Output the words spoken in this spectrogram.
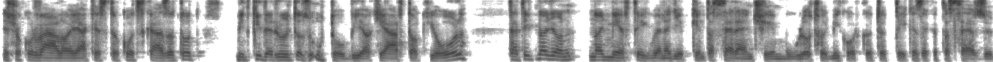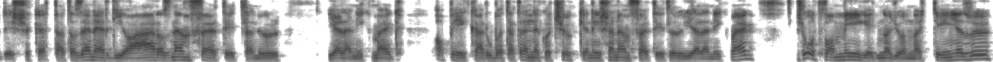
és akkor vállalják ezt a kockázatot. Mint kiderült, az utóbbiak jártak jól, tehát itt nagyon nagy mértékben egyébként a szerencsém múlott, hogy mikor kötötték ezeket a szerződéseket. Tehát az energia ár az nem feltétlenül jelenik meg a PK-ruba, tehát ennek a csökkenése nem feltétlenül jelenik meg. És ott van még egy nagyon nagy tényező,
